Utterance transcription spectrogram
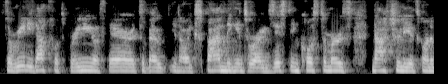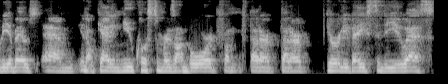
So really that's what's bringing us there. It's about, you know, expanding into our existing customers. Naturally, it's going to be about, um, you know, getting new customers on board from that are, that are purely based in the US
